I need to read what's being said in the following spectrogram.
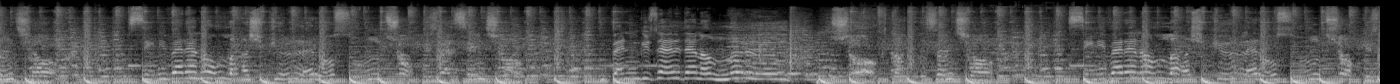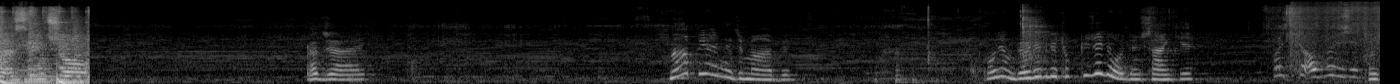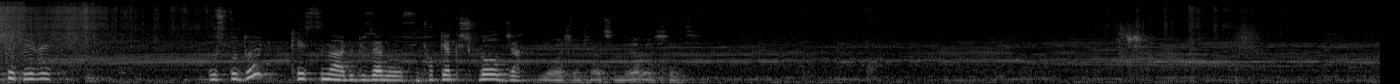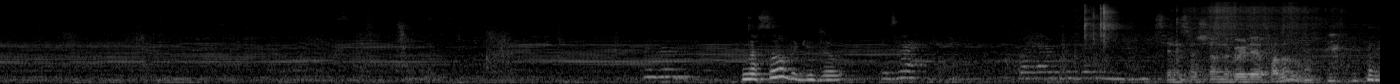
tatlısın çok Seni veren Allah'a şükürler olsun Çok güzelsin çok Ben güzelden anlarım Çok tatlısın çok Seni veren Allah'a şükürler olsun Çok güzelsin çok Acayip. Ne yapıyor anneciğim abi? Oğlum böyle bile çok güzel oldun sanki. Başka abacık. Poşet evet. Uslu dur. Kessin abi güzel olsun. Çok yakışıklı olacak. Yavaş yavaş açılmaya başladı. Nasıl oldu Gücü? Güzel. Bayağı güzel. Senin saçlarını da böyle yapalım mı?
